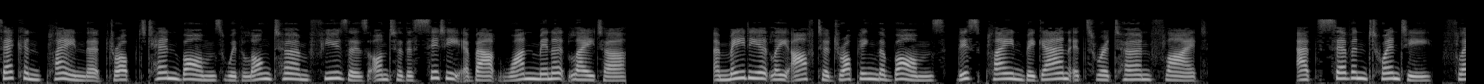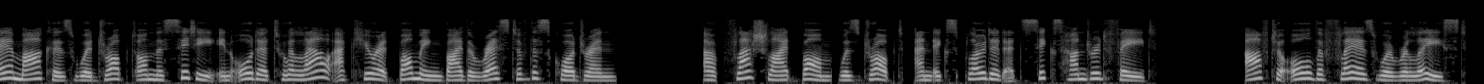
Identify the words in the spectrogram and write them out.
second plane that dropped 10 bombs with long-term fuses onto the city about one minute later. Immediately after dropping the bombs, this plane began its return flight. At 7.20, flare markers were dropped on the city in order to allow accurate bombing by the rest of the squadron. A flashlight bomb was dropped, and exploded at 600 feet. After all the flares were released,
